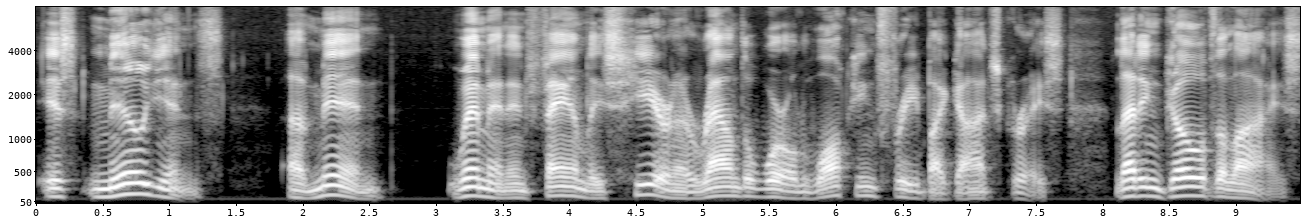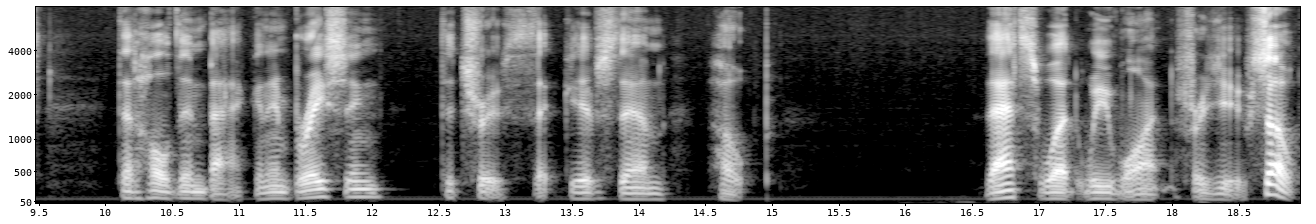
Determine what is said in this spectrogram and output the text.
is millions of men, women, and families here and around the world walking free by God's grace, letting go of the lies that hold them back and embracing the truth that gives them hope. That's what we want for you. So,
